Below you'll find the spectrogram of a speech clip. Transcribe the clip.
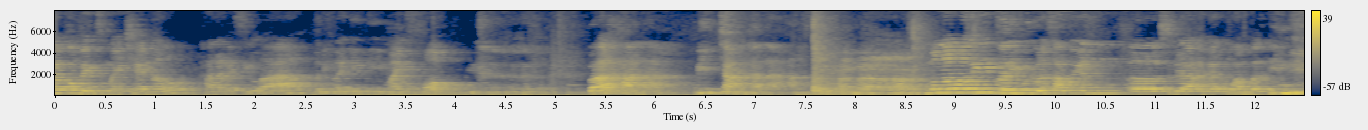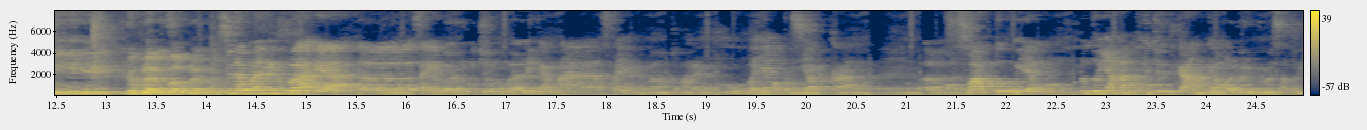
welcome back to my channel Hana Resila. Balik lagi di my vlog. Bahana, bincang Hana. Asik Hana. Mengawali 2021 yang eh, sudah agak terlambat ini. Udah bulan kedua bulan kedua. Sudah bulan kedua ya eh, Saya baru muncul kembali karena saya memang kemarin itu banyak mempersiapkan eh, sesuatu yang tentunya akan mengejutkan di awal 2021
